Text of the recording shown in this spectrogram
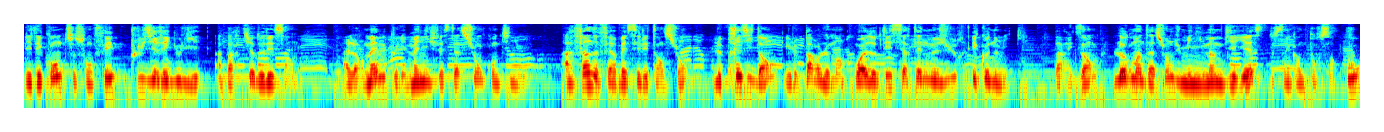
les décomptes se sont faits plus irréguliers à partir de décembre, alors même que les manifestations continuaient. Afin de faire baisser les tensions, le président et le Parlement ont adopté certaines mesures économiques. Par exemple, l'augmentation du minimum vieillesse de 50% ou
